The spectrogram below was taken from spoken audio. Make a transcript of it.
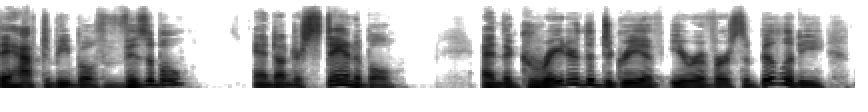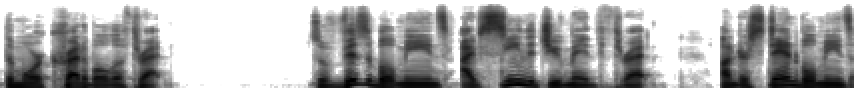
they have to be both visible and understandable. And the greater the degree of irreversibility, the more credible the threat. So, visible means I've seen that you've made the threat. Understandable means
